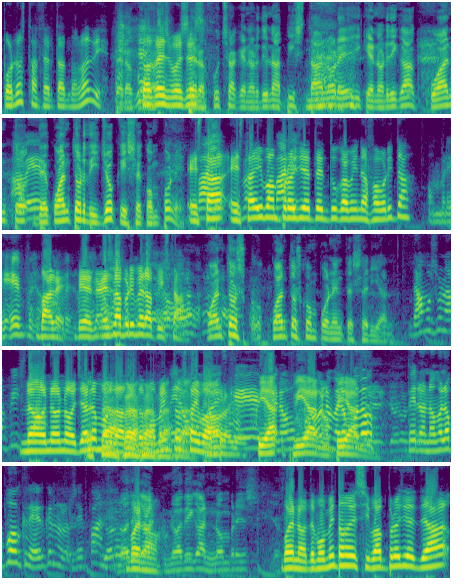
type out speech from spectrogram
pues no está acertando nadie. Pero, Entonces, pues pero es. escucha, que nos dé una pista, Lore, y que nos diga cuánto, A de cuántos DJ se compone. ¿Está, Vale, ¿está Iván vale. Project en tu cabina favorita? Hombre, pero. Vale, bien, es la primera pista. ¿Cuántos, ¿Cuántos componentes serían? Damos una pista. No, no, no, ya le hemos dado. De momento está Iván Project. Pia- no- piano, no piano. puedo- pero no me lo puedo creer que no lo sepan. No, Bueno. digan, no digan nombres. Bueno, de momento es Iván Project ya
